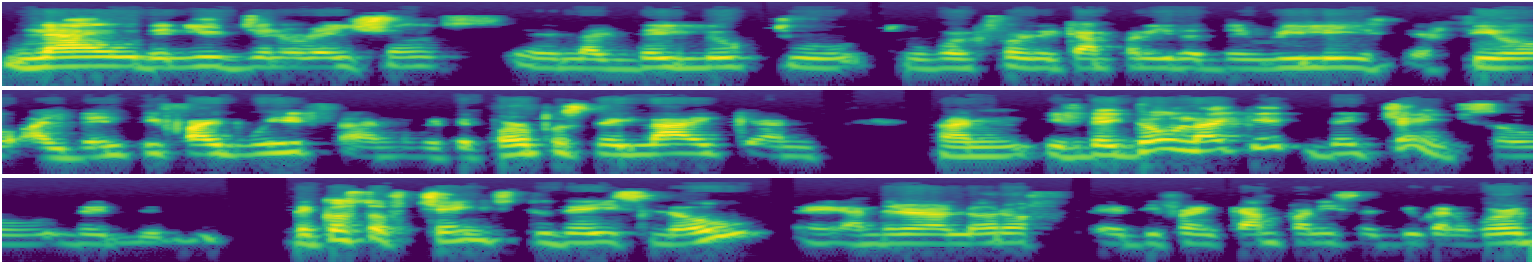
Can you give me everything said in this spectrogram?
now the new generations, uh, like they look to to work for the company that they really feel identified with and with the purpose they like and and if they don't like it, they change. So the, the cost of change today is low, eh, and there are a lot of uh, different companies that you can work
